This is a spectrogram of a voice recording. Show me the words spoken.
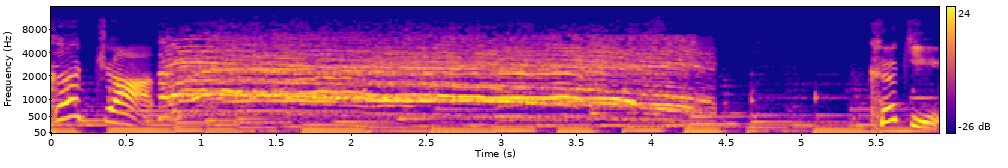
Good job. Cookie.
